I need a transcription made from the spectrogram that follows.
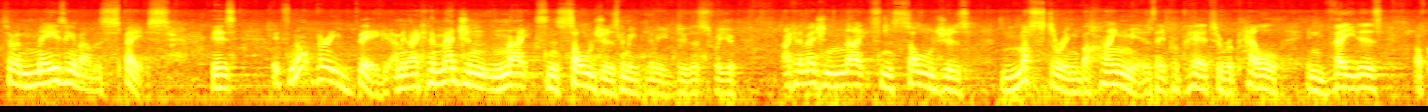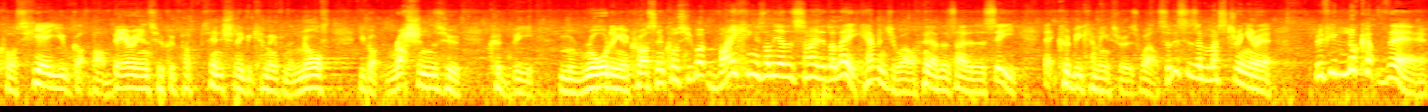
so amazing about this space is it's not very big. I mean, I can imagine knights and soldiers. Let me, let me do this for you. I can imagine knights and soldiers mustering behind me as they prepare to repel invaders. Of course, here you've got barbarians who could potentially be coming from the north. You've got Russians who could be marauding across. And of course, you've got Vikings on the other side of the lake, haven't you? Well, the other side of the sea that could be coming through as well. So this is a mustering area. But if you look up there,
